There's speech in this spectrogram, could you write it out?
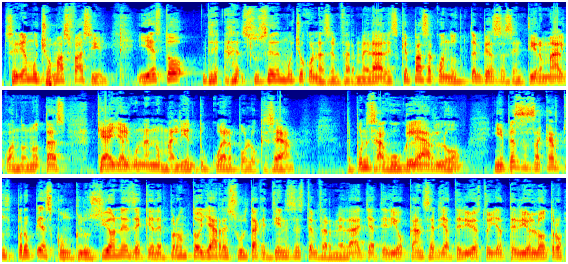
sería mucho más fácil. Y esto sucede mucho con las enfermedades. ¿Qué pasa cuando tú te empiezas a sentir mal, cuando notas que hay alguna anomalía en tu cuerpo, lo que sea? Te pones a googlearlo y empiezas a sacar tus propias conclusiones de que de pronto ya resulta que tienes esta enfermedad, ya te dio cáncer, ya te dio esto, ya te dio el otro,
